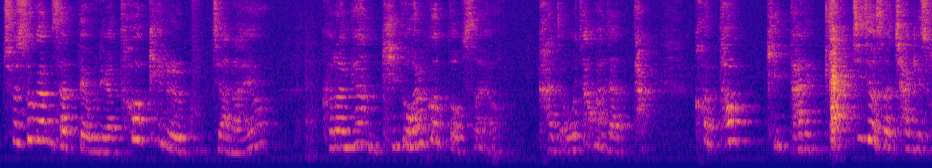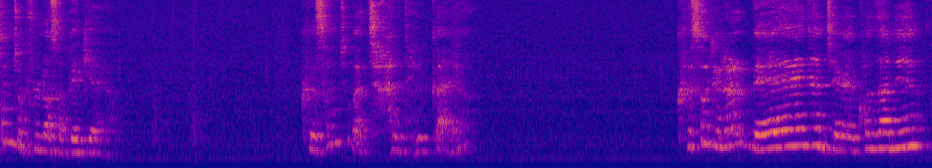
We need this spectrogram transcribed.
추수감사 때 우리가 터키를 굽잖아요. 그러면 기도할 것도 없어요. 가자 오자마자 탁 커- 터키 다리 딱 찢어서 자기 손주 불러서 먹여요. 그 손주가 잘 될까요? 그 소리를 매년 제가 권사님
